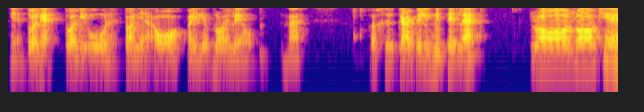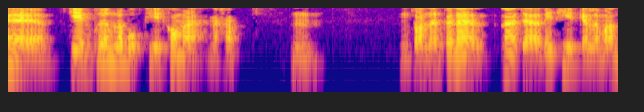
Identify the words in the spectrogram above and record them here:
เนี่ยตัวเนี้ยตัวดีโอเนี่ยตอนนี้เอาออกไปเรียบร้อยแล้วนะ ก็คือกลายเป็นลิมิเต็ดแล้วรอรอแค่เกมเพิ่มระบบเทรดเข้ามานะครับ อืม ตอนนั้นก็น่าน่าจะได้เทรดกันละมั้ง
